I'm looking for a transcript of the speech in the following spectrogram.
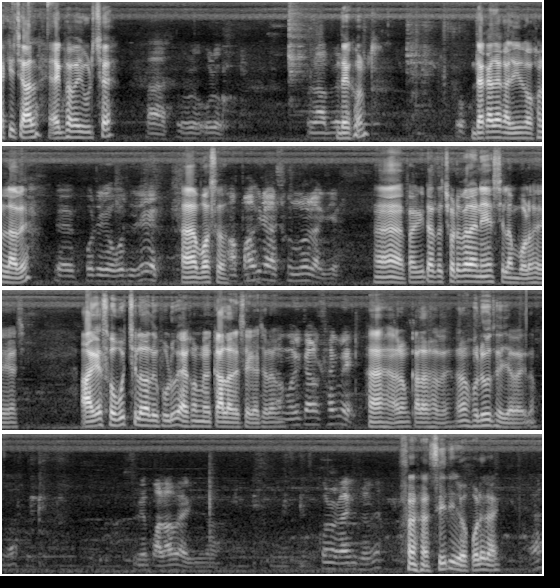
একই চাল একভাবেই উঠছে হ্যাঁ দেখুন দেখা যাক আজকে কখন লাভে। হ্যাঁ বসো। হ্যাঁ পাখিটা তো ছোটোবেলায় নিয়ে এসেছিলাম বড় হয়ে গেছে। আগে সবুজ ছিল দাদু পুরো এখন কালার এসে গেছে ওরকম ওই কালার থাকবে? হ্যাঁ হ্যাঁ ওরকম কালার হবে ওরকম হলুদ হয়ে যাবে একদম। সিঁড়ির ওপরে রাখ হ্যাঁ?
